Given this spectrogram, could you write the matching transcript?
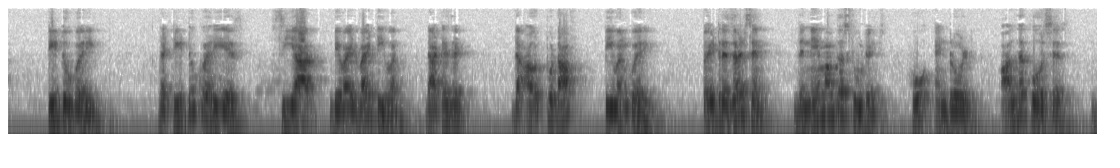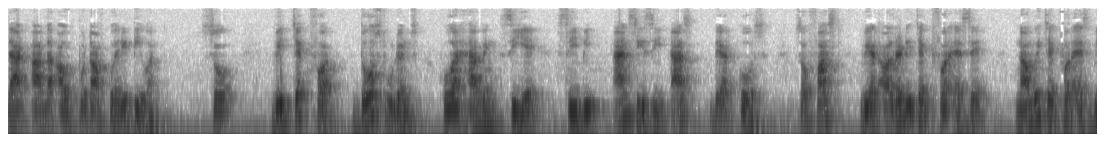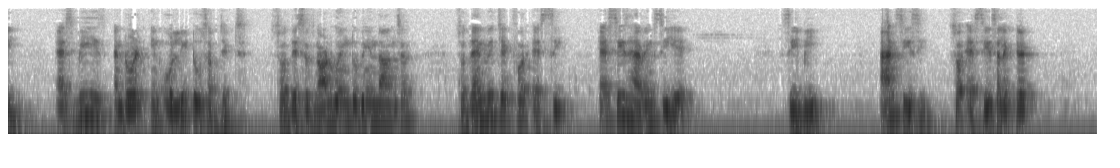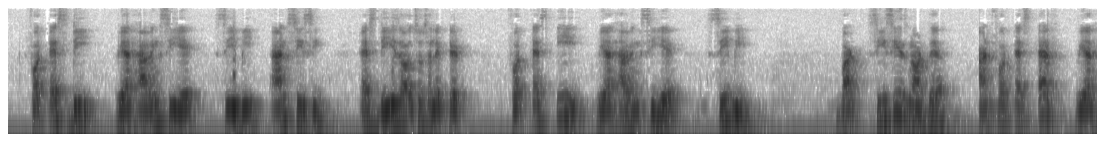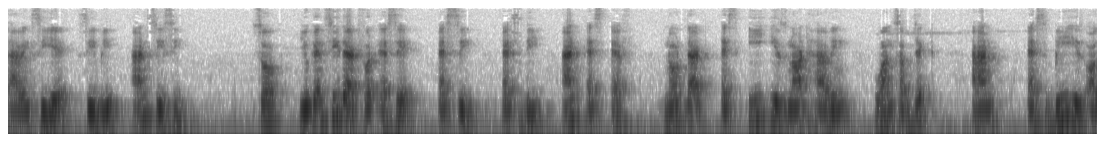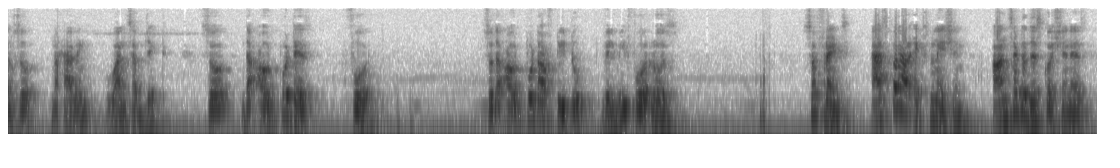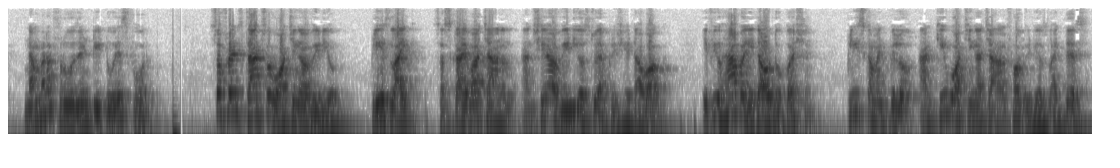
T2 query. The T2 query is CR divided by T1 that is it the output of T1 query. So it results in the name of the students who enrolled all the courses that are the output of query T1. So we check for those students who are having CA, CB and CC as their course. So first we had already checked for SA. Now we check for SB. SB is enrolled in only two subjects. So this is not going to be in the answer. So then we check for SC. SC is having CA, CB and CC. So SC is selected. For SD we are having CA, CB and CC. SD is also selected. For SE we are having CA, CB but CC is not there and for SF we are having CA, CB and CC. So you can see that for SA, SC, SD and SF. Note that SE is not having one subject and SB is also not having one subject. So the output is 4. So the output of T2 will be 4 rows. So friends, as per our explanation, answer to this question is number of rows in T2 is 4. So friends, thanks for watching our video. Please like, subscribe our channel and share our videos to appreciate our work. If you have any doubt or question, please comment below and keep watching our channel for videos like this.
